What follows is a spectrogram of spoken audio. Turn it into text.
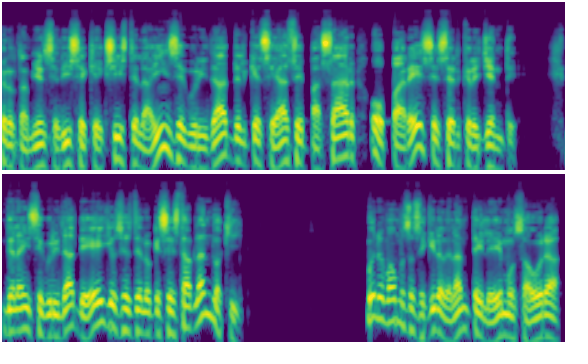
Pero también se dice que existe la inseguridad del que se hace pasar o parece ser creyente. De la inseguridad de ellos es de lo que se está hablando aquí. Bueno, vamos a seguir adelante y leemos ahora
